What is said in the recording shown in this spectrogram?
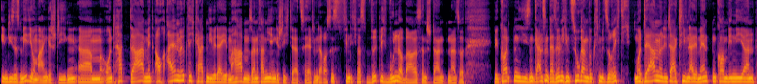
in dieses Medium eingestiegen ähm, und hat da mit auch allen Möglichkeiten, die wir da eben haben, seine Familiengeschichte erzählt. Und daraus ist, finde ich, was wirklich Wunderbares entstanden. Also wir konnten diesen ganzen persönlichen Zugang wirklich mit so richtig modernen und interaktiven Elementen kombinieren.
